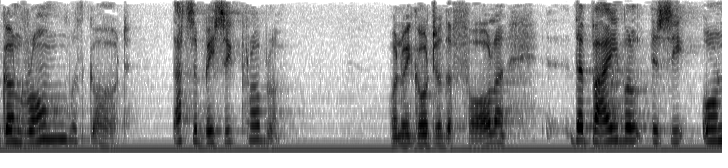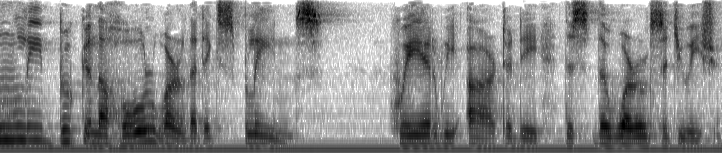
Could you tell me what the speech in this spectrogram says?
gone wrong with God. That's the basic problem when we go to the fall. Uh, the Bible is the only book in the whole world that explains where we are today, this, the world situation.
